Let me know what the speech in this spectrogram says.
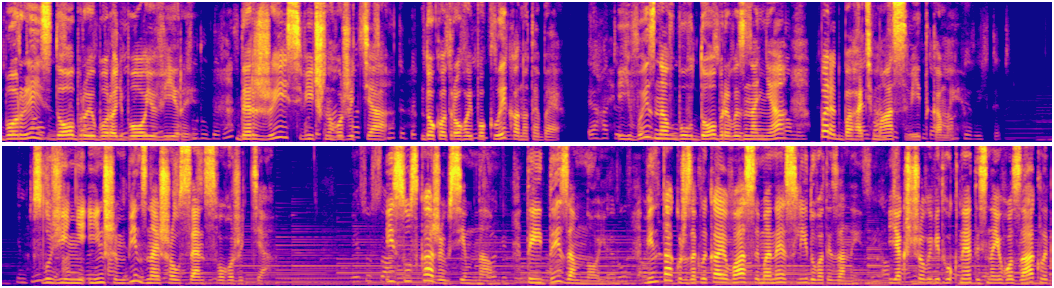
Борись доброю боротьбою віри, держись вічного життя, до котрого й покликано тебе, і визнав був добре визнання перед багатьма свідками. В служінні іншим він знайшов сенс свого життя. Ісус каже всім нам: Ти йди за мною. Він також закликає вас і мене слідувати за ним. Якщо ви відгукнетесь на його заклик,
